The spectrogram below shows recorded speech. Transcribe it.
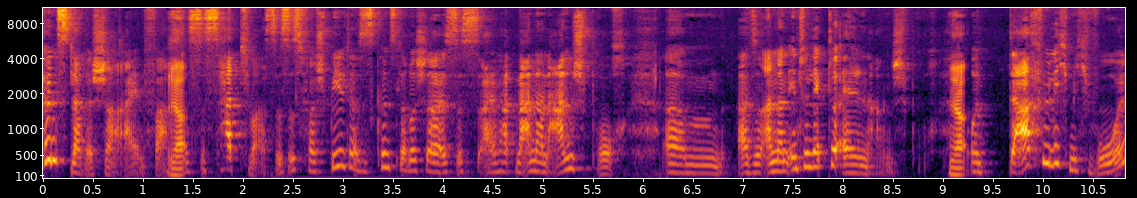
künstlerischer einfach. Ja. Es, es hat was. Es ist verspielter, es ist künstlerischer, es ist, hat einen anderen Anspruch, ähm, also einen anderen intellektuellen Anspruch. Ja. Und da fühle ich mich wohl.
